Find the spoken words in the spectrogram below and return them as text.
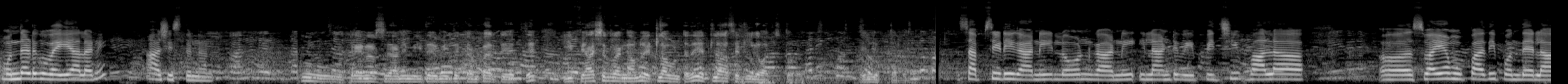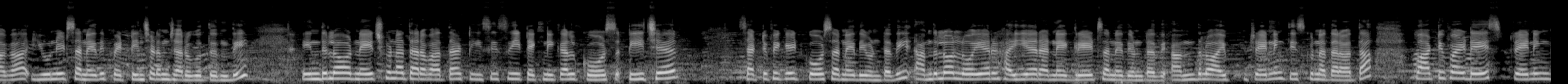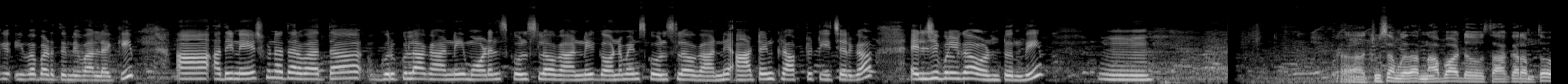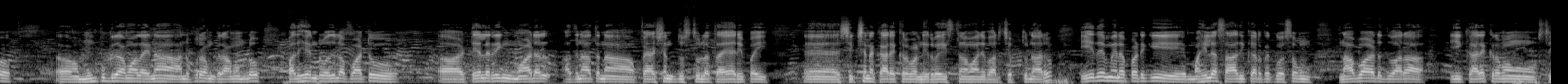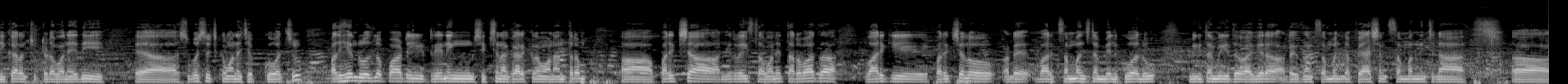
ముందడుగు వేయాలని ఆశిస్తున్నాను. ట్రైనర్స్ కానీ మిగతా మిగతా కంపేర్ చేస్తే ఈ ఫ్యాషన్ రంగంలో ఎట్లా ఉంటుంది ఎట్లా సెటిల్ కావచ్చు ఏం చెప్తారు? సబ్సిడీ కానీ లోన్ కానీ ఇలాంటివి ఇప్పించి వాళ్ళ స్వయం ఉపాధి పొందేలాగా యూనిట్స్ అనేది పెట్టించడం జరుగుతుంది. ఇందులో నేర్చుకున్న తర్వాత TCC technical course teacher certificate course అనేది ఉంటుంది. అందులో లోయర్ హయ్యర్ అనే గ్రేడ్స్ అనేది ఉంటుంది. అందులో ట్రైనింగ్ తీసుకున్న తర్వాత ఫార్టీ ఫైవ్ డేస్ ట్రైనింగ్ ఇవ్వబడుతుంది వాళ్ళకి. అది నేర్చుకున్న తర్వాత గురుకుల కానీ మోడల్ స్కూల్స్లో కానీ గవర్నమెంట్ స్కూల్స్లో కానీ ఆర్ట్ అండ్ క్రాఫ్ట్ టీచర్గా ఎలిజిబుల్గా ఉంటుంది. చూసాం కదా నాబార్డు సహకారంతో ముంపు గ్రామాలైన అనుపురం గ్రామంలో పదిహేను రోజుల పాటు టైలరింగ్ మోడల్ అధునాతన ఫ్యాషన్ దుస్తుల తయారీపై శిక్షణ కార్యక్రమాలు నిర్వహిస్తున్నామని వారు చెప్తున్నారు. ఏదేమైనప్పటికీ మహిళా సాధికారత కోసం నాబార్డు ద్వారా ఈ కార్యక్రమం శ్రీకారం చుట్టడం అనేది ఆ, శుభసూచకం అని చెప్పుకోవచ్చు. పదిహేను రోజుల పాటు ఈ ట్రైనింగ్ శిక్షణ కార్యక్రమం అనంతరం పరీక్ష నిర్వహిస్తామని తర్వాత వారికి పరీక్షలో అంటే వారికి సంబంధించిన మెలకువలు మిగతా మిగతా వగేరా అంటే దానికి సంబంధించిన ఫ్యాషన్కి సంబంధించిన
